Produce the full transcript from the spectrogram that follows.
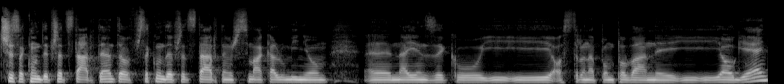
3 sekundy przed startem, to w sekundę przed startem już smak aluminium e, na języku i, i ostro napompowany i, i, ogień.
